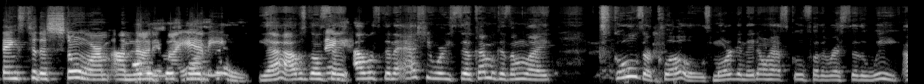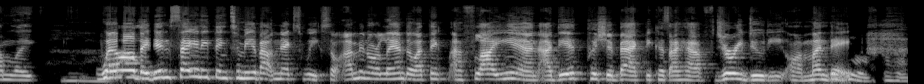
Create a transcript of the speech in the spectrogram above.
thanks to the storm, I'm not in Miami. Say, yeah, I was gonna say I was gonna ask you where you still coming because I'm like, schools are closed. Morgan, they don't have school for the rest of the week. I'm like, well, they didn't say anything to me about next week. So I'm in Orlando. I think I fly in. I did push it back because I have jury duty on Monday. Mm-hmm, mm-hmm.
